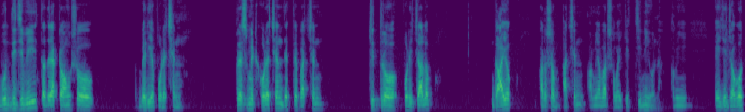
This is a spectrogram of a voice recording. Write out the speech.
বুদ্ধিজীবী তাদের একটা অংশ বেরিয়ে পড়েছেন। প্রেস মিট করেছেন, দেখতে পাচ্ছেন চিত্র পরিচালক, গায়ক আরও সব আছেন। আমি আবার সবাইকে চিনিও না। আমি এই যে জগৎ,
